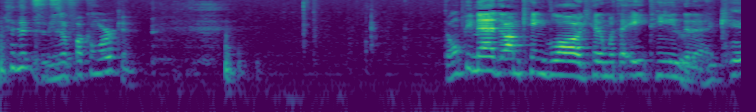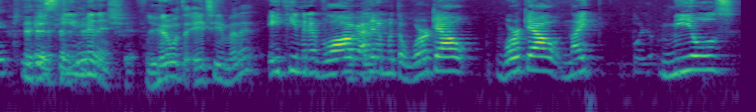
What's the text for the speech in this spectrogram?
It means I'm fucking working. Don't be mad that I'm King Vlog. Hit him with the 18 Dude, today. You can't keep 18 minutes. You hit him with the 18 minute. 18 minute vlog. I hit him with the workout, workout night meals,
